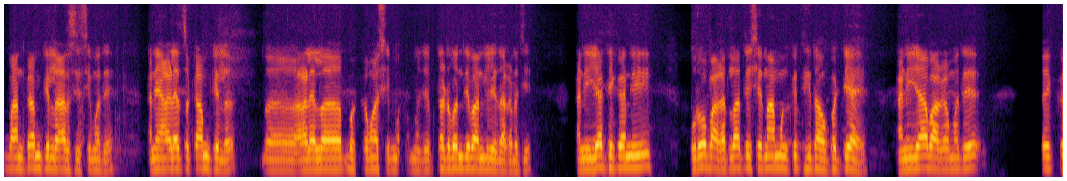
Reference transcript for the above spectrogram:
बांधकाम केलं आर सी मध्ये आणि आळ्याचं काम केलं. आळ्याला भक्कम अशी म्हणजे तटबंदी बांधलेली आहे दगडाची आणि या ठिकाणी पूर्व भागातला अतिशय नामांकित ही धावपट्टी आहे. आणि या भागामध्ये एक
